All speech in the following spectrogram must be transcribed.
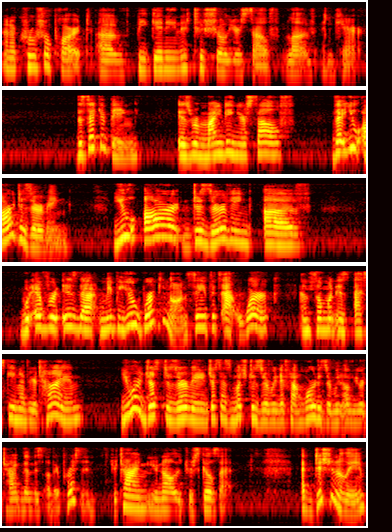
and a crucial part of beginning to show yourself love and care. The second thing is reminding yourself that you are deserving. You are deserving of whatever it is that maybe you're working on. Say if it's at work and someone is asking of your time, you are just deserving, just as much deserving, if not more deserving, of your time than this other person. Your time, your knowledge, your skill set. Additionally,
